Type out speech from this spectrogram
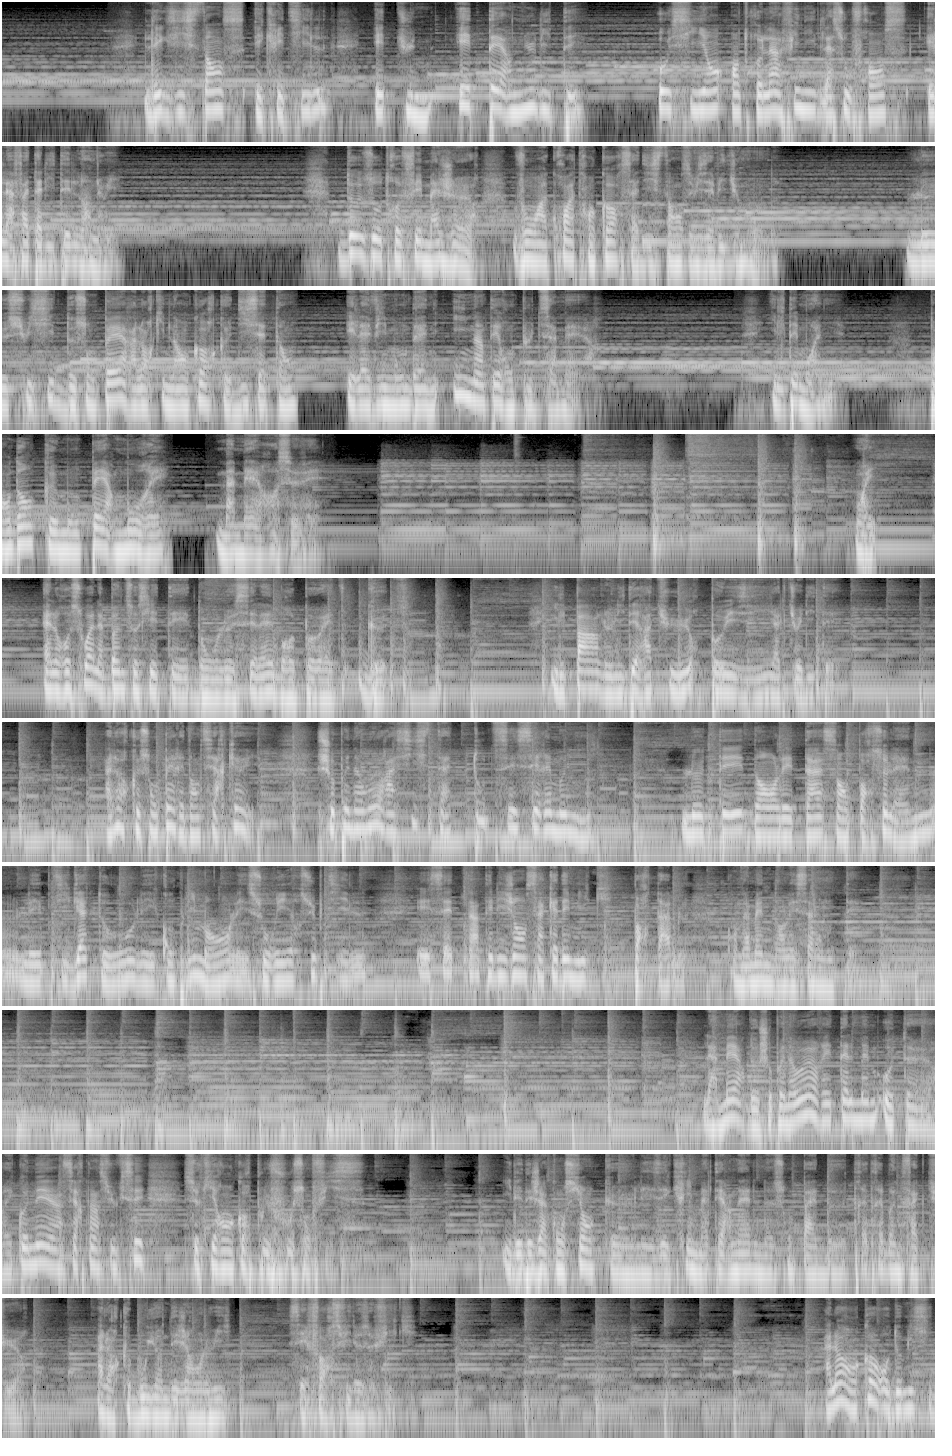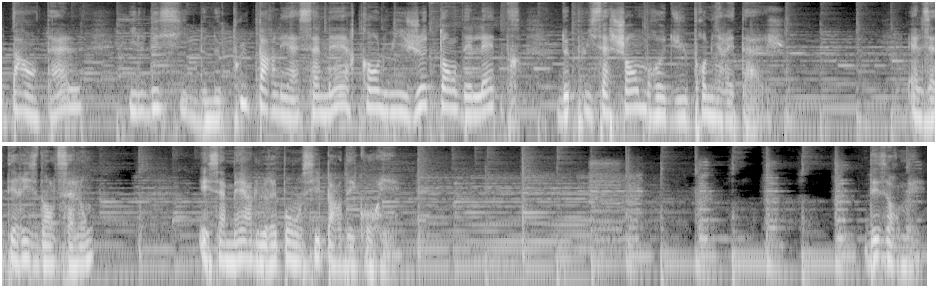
L'existence, écrit-il, est une éternulité oscillant entre l'infini de la souffrance et la fatalité de l'ennui. Deux autres faits majeurs vont accroître encore sa distance vis-à-vis -vis du monde. Le suicide de son père alors qu'il n'a encore que 17 ans et la vie mondaine ininterrompue de sa mère. Il témoigne Pendant que mon père mourait, ma mère recevait. Oui, elle reçoit la bonne société dont le célèbre poète Goethe. Il parle littérature, poésie, actualité. Alors que son père est dans le cercueil, Schopenhauer assiste à toutes ces cérémonies. Le thé dans les tasses en porcelaine, les petits gâteaux, les compliments, les sourires subtils, et cette intelligence académique, portable, qu'on amène dans les salons de thé. La mère de Schopenhauer est elle-même auteur et connaît un certain succès, ce qui rend encore plus fou son fils. Il est déjà conscient que les écrits maternels ne sont pas de très très bonne facture, alors que bouillonnent déjà en lui ses forces philosophiques. Alors encore au domicile parental, il décide de ne plus parler à sa mère qu'en lui jetant des lettres depuis sa chambre du premier étage. Elles atterrissent dans le salon et sa mère lui répond aussi par des courriers. Désormais,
